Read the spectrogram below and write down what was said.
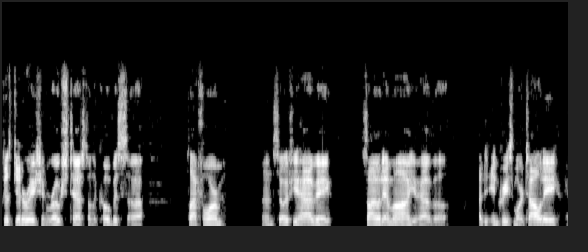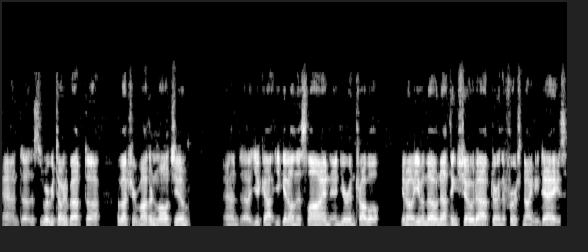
fifth generation Roche test on the Cobas uh, platform. And so if you have a silent MI, you have a increased mortality. And uh, this is where we're talking about uh, about your mother-in-law, Jim, and uh, you got you get on this line and you're in trouble. You know, even though nothing showed up during the first 90 days,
